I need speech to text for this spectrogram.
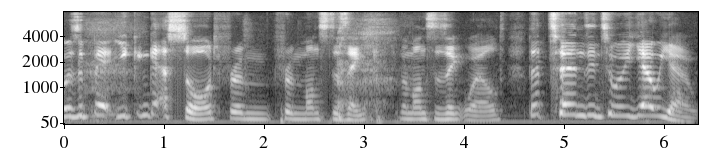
was a bit you can get a sword from from Monsters Inc. the Monsters Inc. world that turns into a yo-yo.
